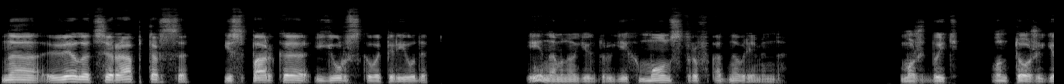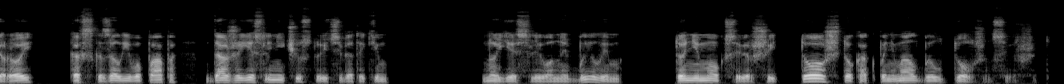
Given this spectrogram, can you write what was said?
на велоцирапторса из парка юрского периода и на многих других монстров одновременно. Может быть, он тоже герой, как сказал его папа, даже если не чувствует себя таким. Но если он и был им, то не мог совершить то, что, как понимал, был должен совершить.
